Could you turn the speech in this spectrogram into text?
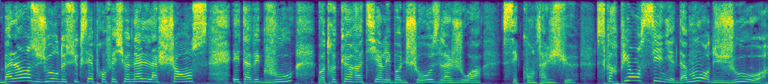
Balance, jour de succès professionnel, la chance est avec vous. Votre cœur attire les bonnes choses. La joie, c'est contagieux. Scorpion, signe d'amour du jour.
